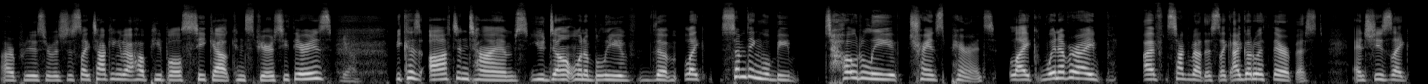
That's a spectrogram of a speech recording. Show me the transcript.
our producer, was just like talking about how people seek out conspiracy theories Yeah. because oftentimes you don't want to believe the like something will be totally transparent. Like whenever I I've talked about this, like I go to a therapist and she's like,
